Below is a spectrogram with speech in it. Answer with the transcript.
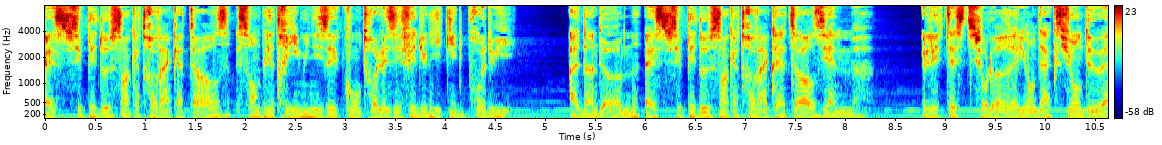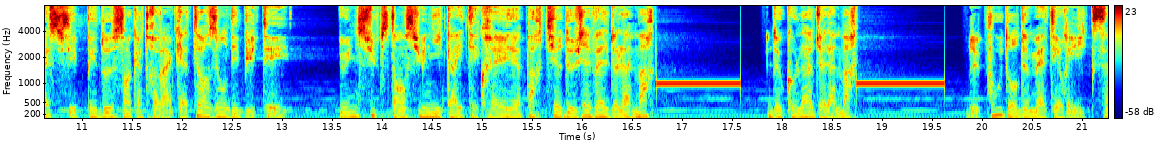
SCP-294 semble être immunisé contre les effets du liquide produit. Addendum SCP-294M Les tests sur le rayon d'action de SCP-294 ont débuté. Une substance unique a été créée à partir de javel de la marque de cola de la marque de poudre de Meteorix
